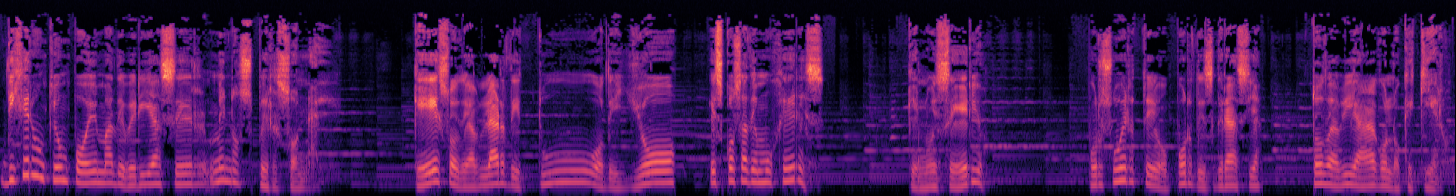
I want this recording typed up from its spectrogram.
Dijeron que un poema debería ser menos personal, que eso de hablar de tú o de yo es cosa de mujeres, que no es serio. Por suerte o por desgracia, todavía hago lo que quiero.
